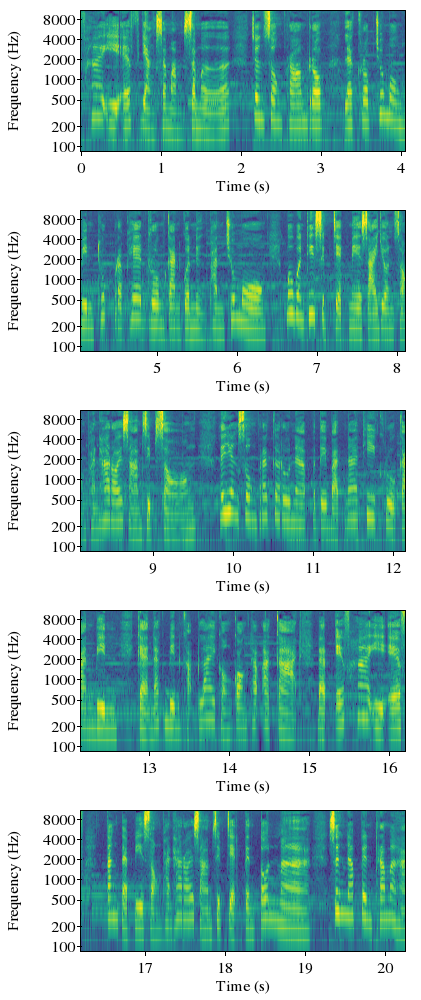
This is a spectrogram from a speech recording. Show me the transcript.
F5EF อย่างสม่ำเสมอ จนทรงพร้อมรบ และครบชั่วโมงบินทุกประเภทรวมกันกว่า 1,000 ชั่วโมง เมื่อวันที่ 17 เมษายน 2532 และยังทรงพระกรุณาปฏิบัติหน้าที่ครูการบิน แก่นักบินขับไล่ของกองทัพอากาศแบบ F5EF ตั้งแต่ปี 2537 เป็นต้นมา ซึ่งนับเป็นพระมหา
